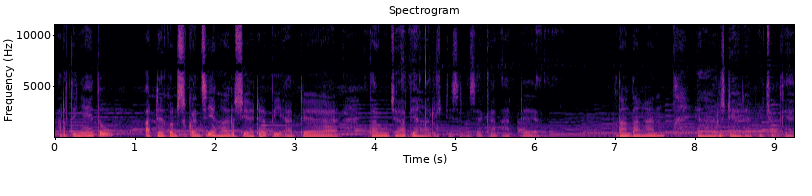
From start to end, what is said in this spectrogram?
artinya itu ada konsekuensi yang harus dihadapi ada tanggung jawab yang harus diselesaikan ada tantangan yang harus dihadapi juga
